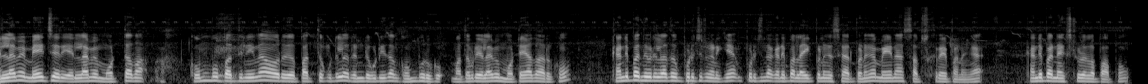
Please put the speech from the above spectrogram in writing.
எல்லாமே மேச்சர் எல்லாமே மொட்டை தான். கொம்பு பார்த்தீங்கன்னா ஒரு பத்து குட்டியில் ரெண்டு குட்டி தான் கொம்பு இருக்கும். மற்றபடி எல்லாமே மொட்டையாக தான் இருக்கும். கண்டிப்பாக இந்த வீடியோ எல்லாத்துக்கும் பிடிச்சிருக்கு நினைக்கிறேன். பிடிச்சிருந்தா கண்டிப்பாக லைக் பண்ணுங்கள் ஷேர் பண்ணுங்கள் மெயினாக சப்ஸ்கிரைப் பண்ணுங்கள் கண்டிப்பாக நெக்ஸ்ட் வீடியோவில் பார்ப்போம்.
